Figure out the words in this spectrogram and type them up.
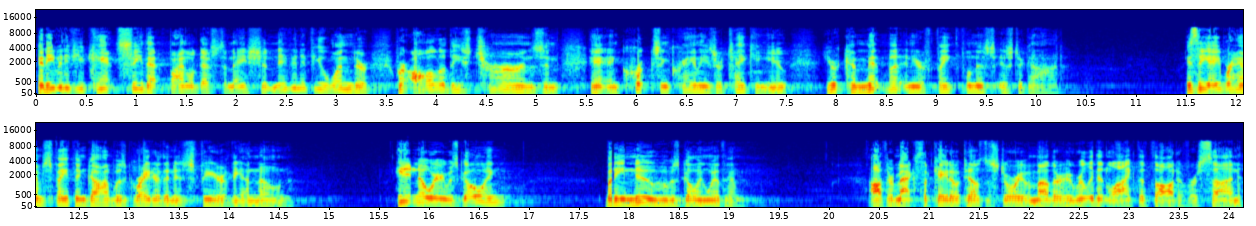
And even if you can't see that final destination, even if you wonder where all of these turns and, and crooks and crannies are taking you, your commitment and your faithfulness is to God. You see, Abraham's faith in God was greater than his fear of the unknown. He didn't know where he was going, but he knew who was going with him. Author Max Lucado tells the story of a mother who really didn't like the thought of her son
